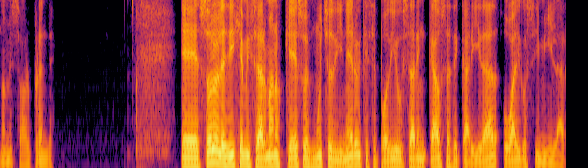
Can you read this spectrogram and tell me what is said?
no me sorprende. Eh, solo les dije a mis hermanos que eso es mucho dinero y que se podía usar en causas de caridad o algo similar.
